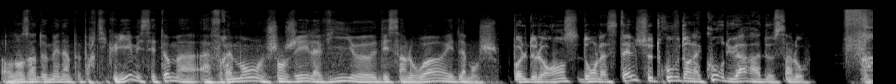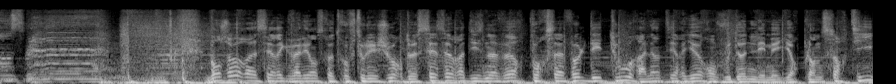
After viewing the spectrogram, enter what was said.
alors dans un domaine un peu particulier, mais cet homme a, a vraiment changé la vie euh, des Saint-Lois et de la Manche. Paul de Laurence, dont la stèle se trouve dans la cour du Haras de Saint-Lô. France Bleu. Bonjour, c'est Eric Vallée. On se retrouve tous les jours de 16h à 19h pour sa vol des tours. À l'intérieur, on vous donne les meilleurs plans de sortie,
